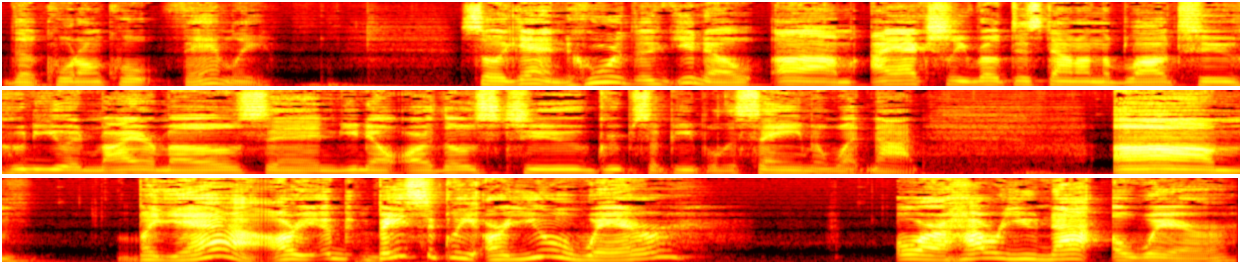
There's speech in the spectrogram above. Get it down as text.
the quote unquote family. So again, who are the you know? Um, I actually wrote this down on the blog too. Who do you admire most? And you know, are those two groups of people the same and whatnot? Um, but yeah, are you basically are you aware, or how are you not aware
